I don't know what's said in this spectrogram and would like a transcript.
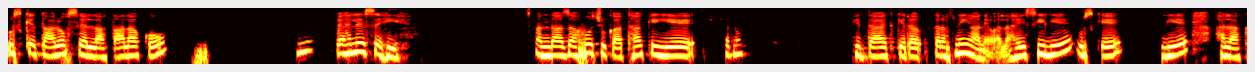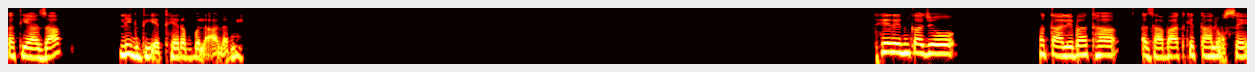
اس کے تعلق سے اللہ تعالیٰ کو پہلے سے ہی اندازہ ہو چکا تھا کہ یہ ہے نا، ہدایت کی طرف نہیں آنے والا ہے۔ اسی لیے اس کے لیے ہلاکت یا عذاب لکھ دیے تھے رب العالمی پھر ان کا جو مطالبہ تھا عذابات کے تعلق سے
